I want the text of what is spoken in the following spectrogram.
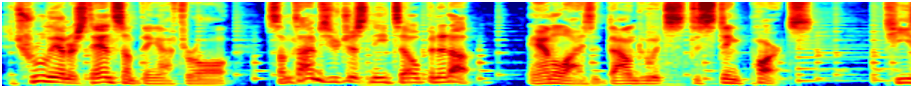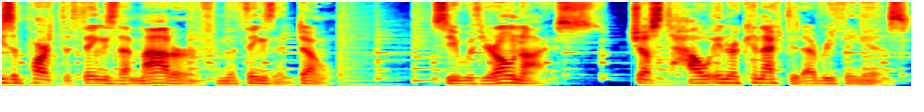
To truly understand something, after all, sometimes you just need to open it up, analyze it down to its distinct parts, tease apart the things that matter from the things that don't. See with your own eyes just how interconnected everything is.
